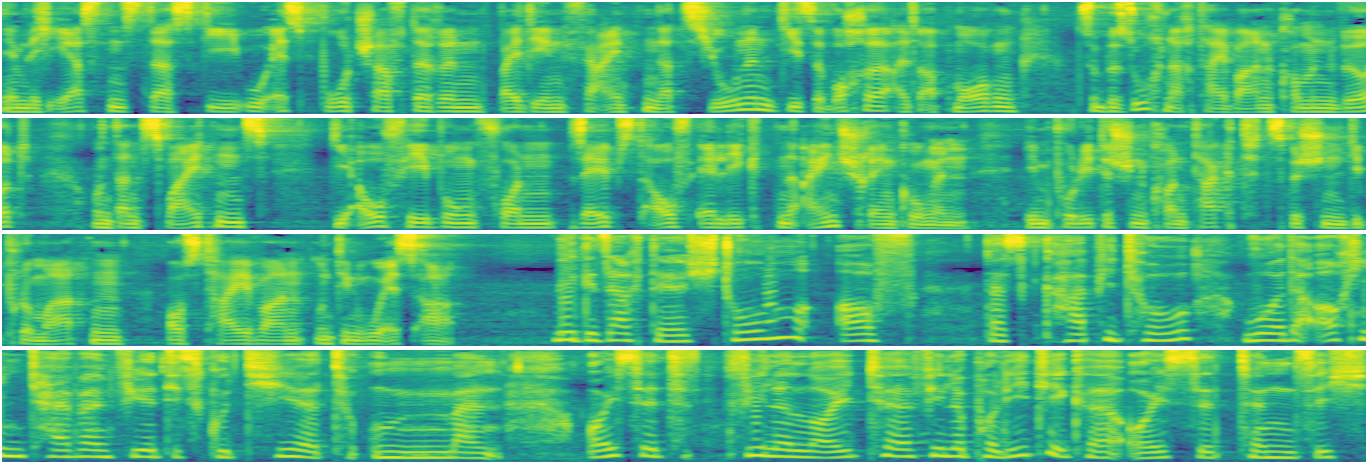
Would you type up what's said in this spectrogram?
nämlich erstens, dass die US-Botschafterin bei den Vereinten Nationen diese Woche, also ab morgen, zu Besuch nach Taiwan kommen wird und dann zweitens die Aufhebung von selbst auferlegten Einschränkungen im politischen Kontakt zwischen Diplomaten aus Taiwan und den USA. Wie gesagt, der Sturm auf das Kapitol wurde auch in Taiwan viel diskutiert und man äußert, viele Leute, viele Politiker äußerten sich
